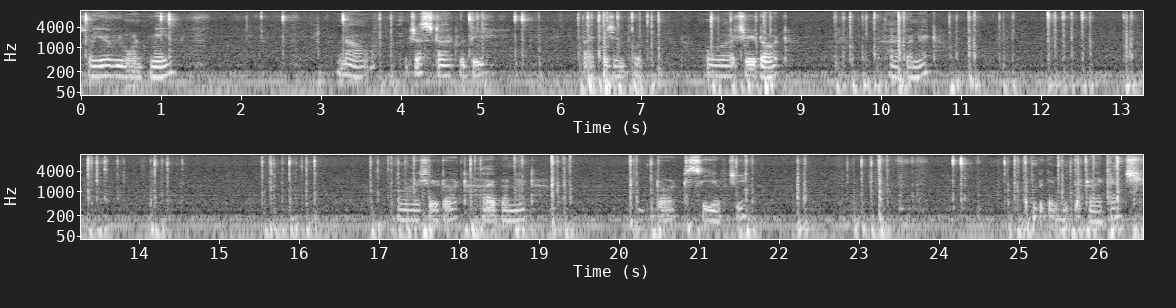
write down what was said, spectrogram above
So here we want main. Now just start with the package import org dot hibernate. Org dot hibernate dot cfg begin with the try catch.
